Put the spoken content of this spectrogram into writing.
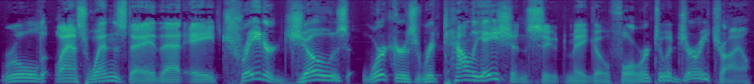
ruled last Wednesday that a Trader Joe's workers' retaliation suit may go forward to a jury trial.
